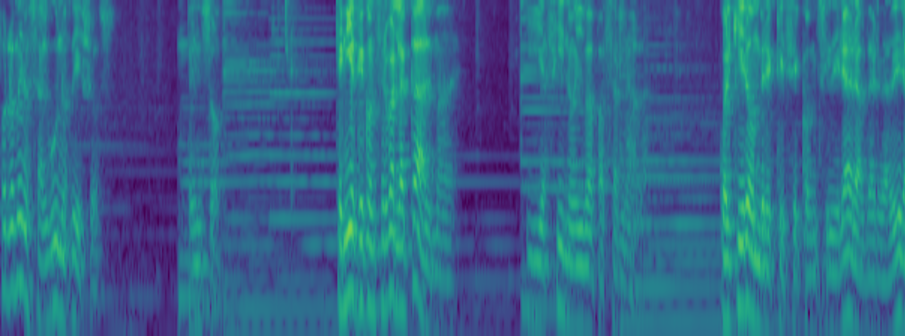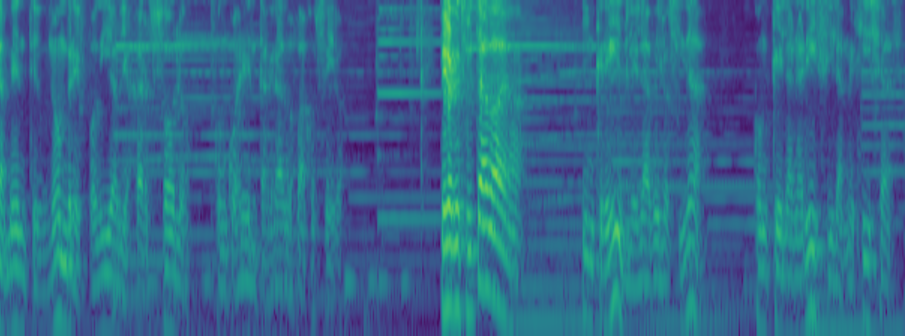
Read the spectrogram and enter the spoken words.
por lo menos algunos de ellos, pensó. Tenía que conservar la calma y así no iba a pasar nada. Cualquier hombre que se considerara verdaderamente un hombre podía viajar solo con 40 grados bajo cero. Pero resultaba increíble la velocidad con que la nariz y las mejillas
